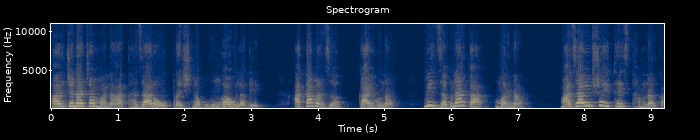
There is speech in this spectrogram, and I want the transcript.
अर्चनाच्या मनात हजारो प्रश्न घोंगावू लागले. आता माझं काय होणार? मी जगणार का? मरणार. माझं आयुष्य इथेच थांबणार का?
